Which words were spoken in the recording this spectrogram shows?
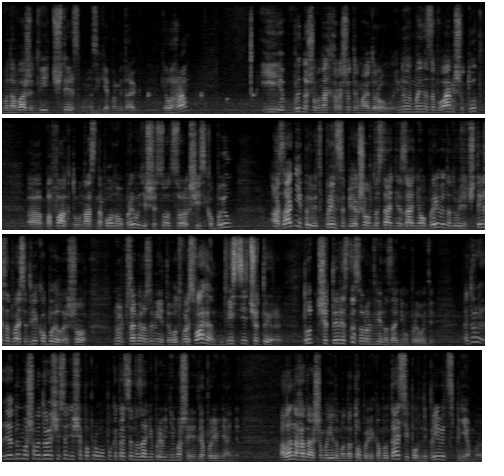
вона важить 2400, наскільки я пам'ятаю, кілограм. І видно, що вона хорошо тримає дорогу. І ну, ми не забуваємо, що тут е, по факту у нас на повному приводі 646 кобил. А задній привід, в принципі, якщо вам достатньо заднього привіду, друзі, 422 кобили. Що, ну самі розумієте, от Volkswagen 204, тут 442 на задньому приводі. Я, думаю, що ми, до речі, сьогодні ще попробуємо покататися на задньопривідній машині для порівняння. Але нагадаю, що ми їдемо на топовій комплектації, повний привід з пневмою.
